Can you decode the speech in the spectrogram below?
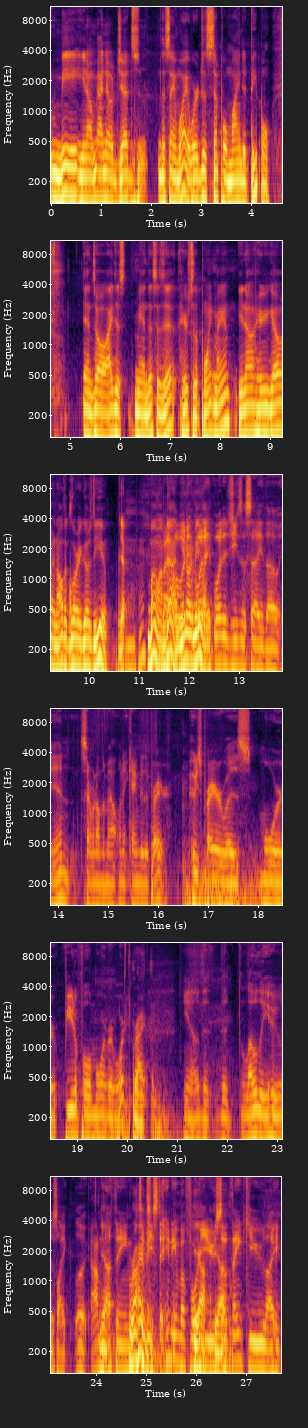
me, you know, I know Jed's the same way. We're just simple-minded people. And so I just, man, this is it. Here's to the point, man. You know, here you go, and all the glory goes to you. Yep. Mm-hmm. Boom, I'm But- done. You know what I mean? What, Like, what did Jesus say though in Sermon on the Mount when it came to the prayer? Whose prayer was more beautiful, more rewarding? right. You know, the the lowly who was like, "Look, I'm Yeah. nothing to be standing before Yeah, you, yeah. so thank you." Like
